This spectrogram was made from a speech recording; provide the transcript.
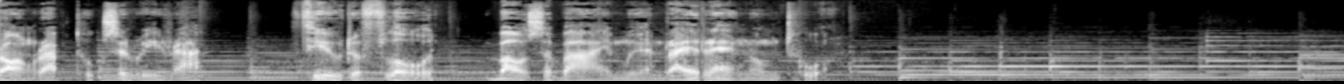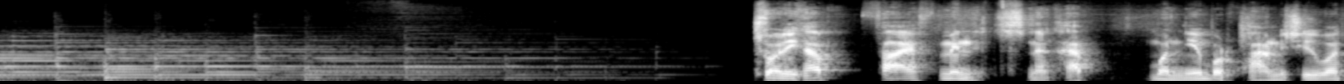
รองรับทุกสรีระ Feel the float เบาสบายเหมือนไร้แรงโน้มถ่วง สวัสดีครับ 5 minutes นะครับ วันนี้บทความที่ชื่อว่า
